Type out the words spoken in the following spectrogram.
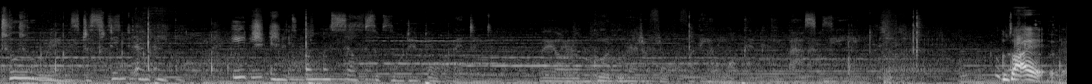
Two rings distinct and equal, each in its own self-supported orbit. They are a good metaphor for the Awoken, if you ask me. was that it?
